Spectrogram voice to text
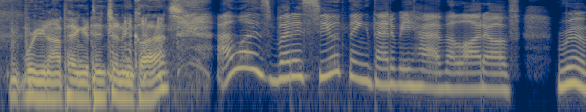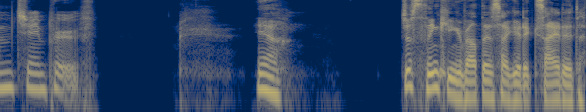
were you not paying attention in class? I was, but I still think that we have a lot of room to improve. Yeah. Just thinking about this, I get excited.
